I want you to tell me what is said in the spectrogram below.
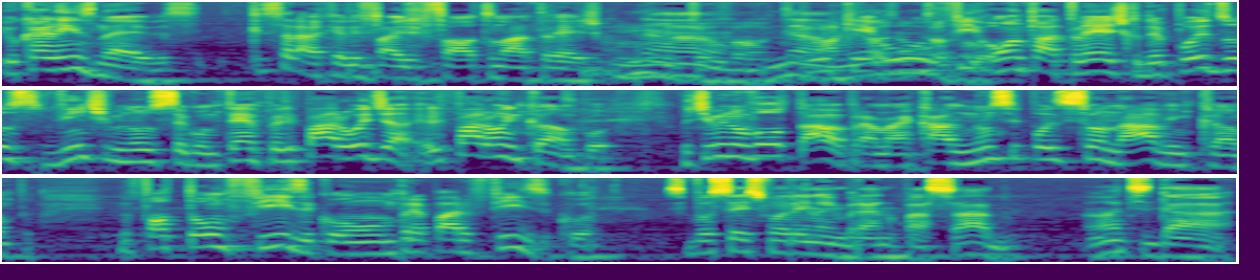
e o Carlinhos Neves, o que será que ele faz de falta no Atlético? Muita Não, falta. não. Porque o, fi- ontem o Atlético, depois dos 20 minutos do segundo tempo, ele parou, de, ele parou em campo. O time não voltava para marcar, não se posicionava em campo. Faltou um físico, um preparo físico. Se vocês forem lembrar no passado, antes da,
